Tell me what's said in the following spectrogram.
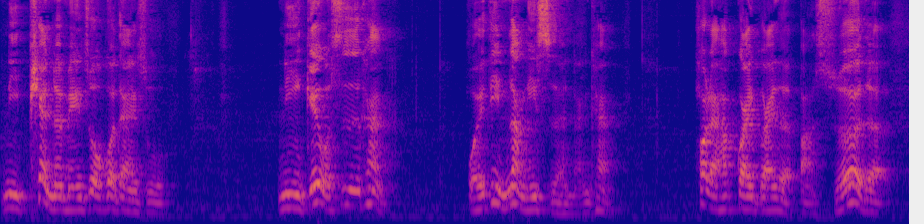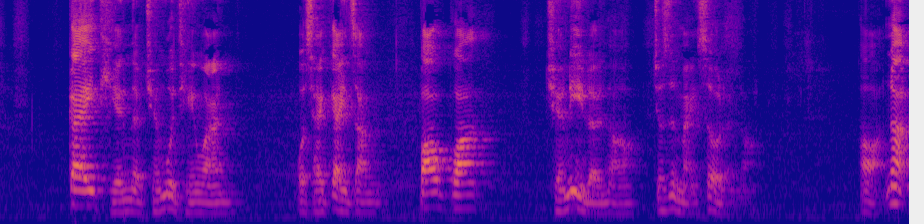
你骗人没做过代书，你给我试试看，我一定让你死很难看。后来他乖乖的把所有的该填的全部填完，我才盖章，包括。权利人哦，就是买受人哦，哦，那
